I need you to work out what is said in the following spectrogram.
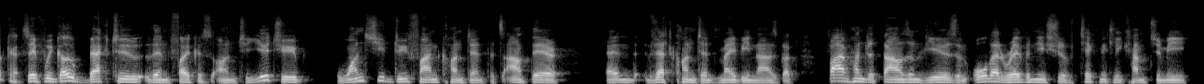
Okay, so if we go back to then focus on to YouTube, once you do find content that's out there and that content maybe now has got 500,000 views and all that revenue should have technically come to me,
